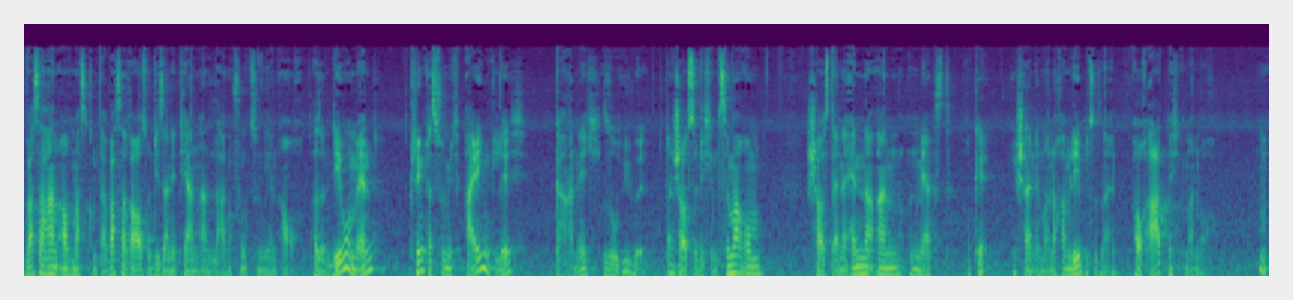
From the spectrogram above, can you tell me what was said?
Wasserhahn aufmachst, kommt da Wasser raus und die sanitären Anlagen funktionieren auch. Also in dem Moment klingt das für mich eigentlich gar nicht so übel. Dann schaust du dich im Zimmer um, schaust deine Hände an und merkst, okay, ich scheine immer noch am Leben zu sein. Auch atme ich immer noch. Hm,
